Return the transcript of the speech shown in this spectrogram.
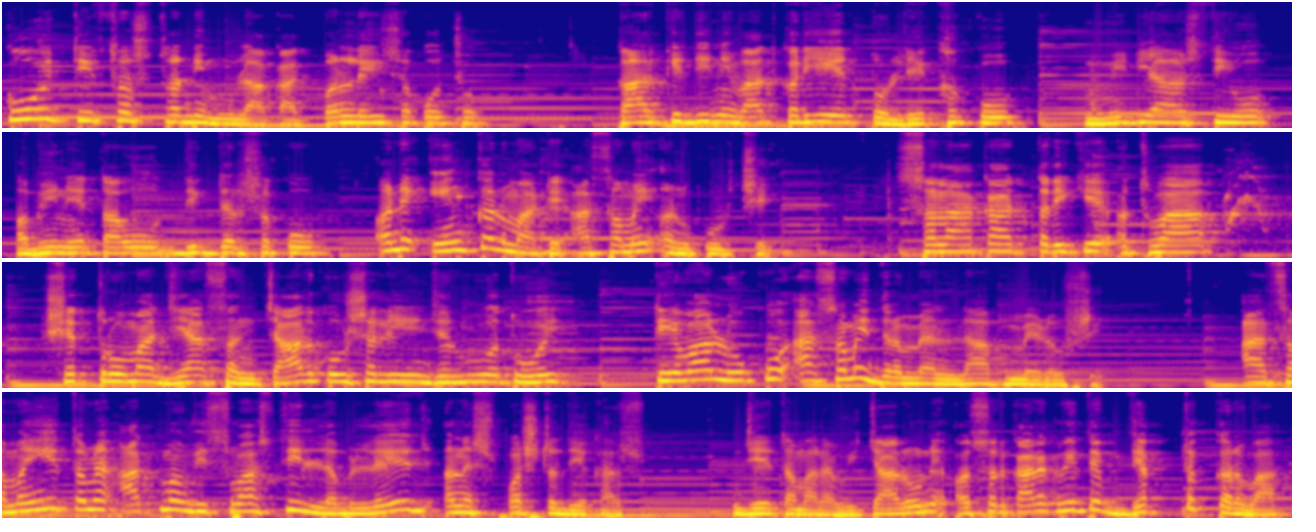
કોઈ તીર્થ સ્થળની મુલાકાત પણ લઈ શકો છો. કારકિર્દીની વાત કરીએ તો લેખકો, મીડિયા હસ્તીઓ, અભિનેતાઓ, દિગ્દર્શકો અને એન્કર માટે આ સમય અનુકૂળ છે. સલાહકાર તરીકે અથવા ક્ષેત્રોમાં જ્યાં સંચાર કૌશલ્યની જરૂરત હોય તેવા લોકો આ સમય દરમિયાન લાભ મેળવશે. આ સમયે તમે આત્મવિશ્વાસથી લબલેજ અને સ્પષ્ટ દેખાશો, જે તમારા વિચારોને અસરકારક રીતે વ્યક્ત કરવા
